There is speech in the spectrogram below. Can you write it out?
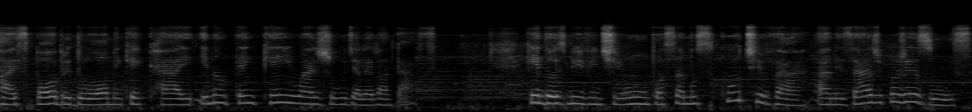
Mas pobre do homem que cai e não tem quem o ajude a levantar-se. Que em 2021 possamos cultivar a amizade com Jesus,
